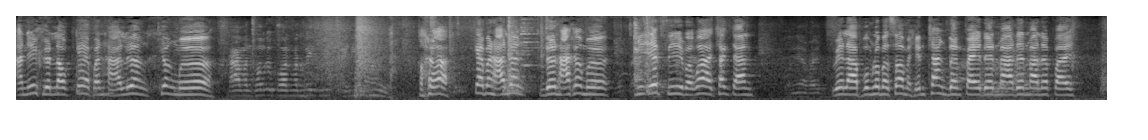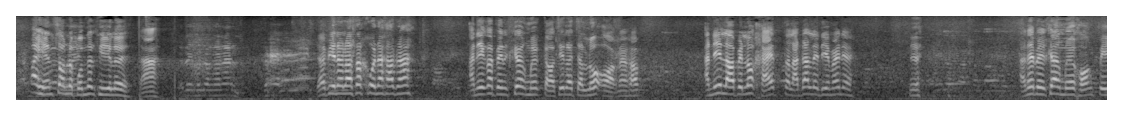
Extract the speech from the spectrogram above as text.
อันนี้คือเราแก้ปัญหาเรื่องเครื่องมือ ถ้ามันครบทุกคนมันไม่มีไอ้นี่นะเขาเรียกว่าแก้ปัญหาเรื่องเดินหาเครื่องมือ มี FC บอกว่าช่างจัน เวลาผมรถมาซ่อมเห็นช่างเดินไปเดินมาเดินมาเดินไป ไม่เห็นซ่อมแล้วผมสักทีเลยนะเดี๋ยวพี่เรารอสักครู่นะครับนะ อันนี้ก็เป็นเครื่องมือเก่าที่เราจะโละออกนะครับ อันนี้เราเป็นโละขายตลาดด้านเลยดีไหมเนี่ยนี่อันนี้เป็นเครื่องมือของปี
